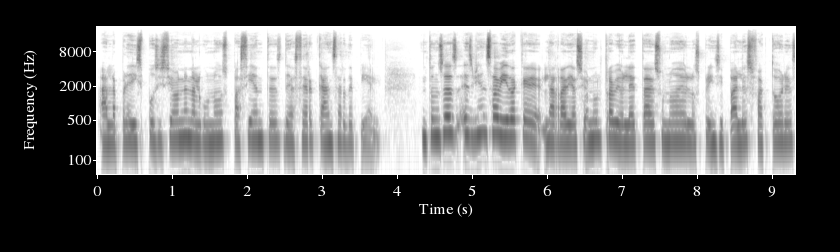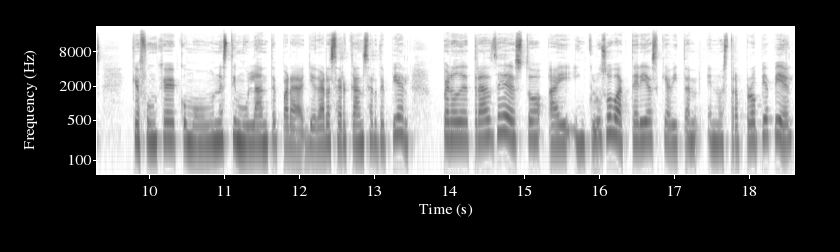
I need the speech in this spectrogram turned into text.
a la predisposición en algunos pacientes de hacer cáncer de piel. Entonces es bien sabido que la radiación ultravioleta es uno de los principales factores que funge como un estimulante para llegar a ser cáncer de piel. Pero detrás de esto hay incluso bacterias que habitan en nuestra propia piel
